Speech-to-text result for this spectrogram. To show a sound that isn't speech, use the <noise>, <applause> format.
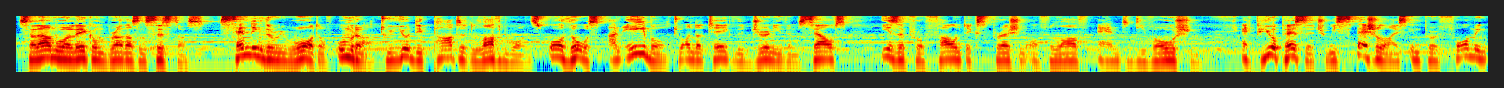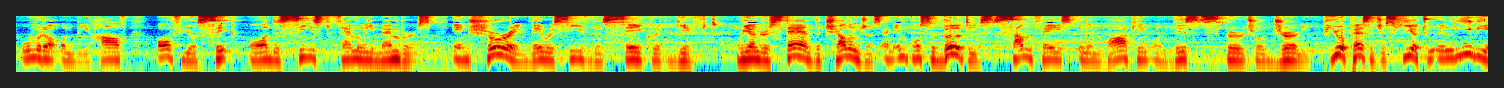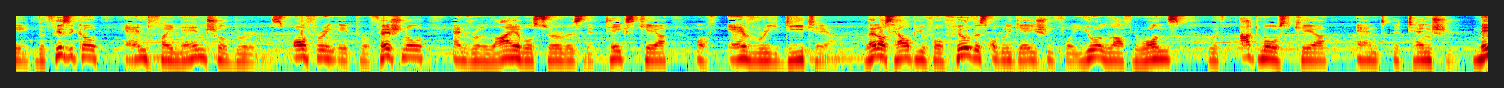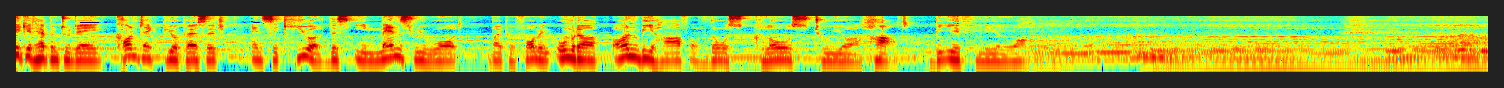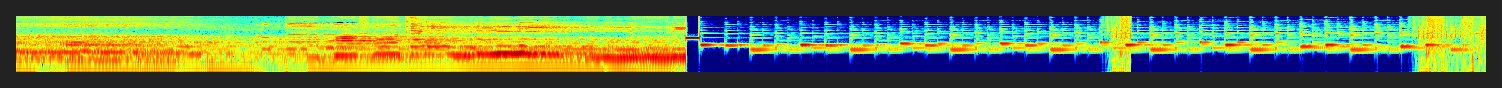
Salamu alaikum, brothers and sisters. Sending the reward of Umrah to your departed loved ones or those unable to undertake the journey themselves is a profound expression of love and devotion. At Pure Passage, we specialize in performing Umrah on behalf of your sick or deceased family members, ensuring they receive this sacred gift. We understand the challenges and impossibilities some face in embarking on this spiritual journey. Pure Passage is here to alleviate the physical and financial burdens, offering a professional and reliable service that takes care of every detail. Let us help you fulfill this obligation for your loved ones with utmost care and attention. Make it happen today, contact Pure Passage and secure this immense reward by performing Umrah on behalf of those close to your heart. Bi'ithnillah.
